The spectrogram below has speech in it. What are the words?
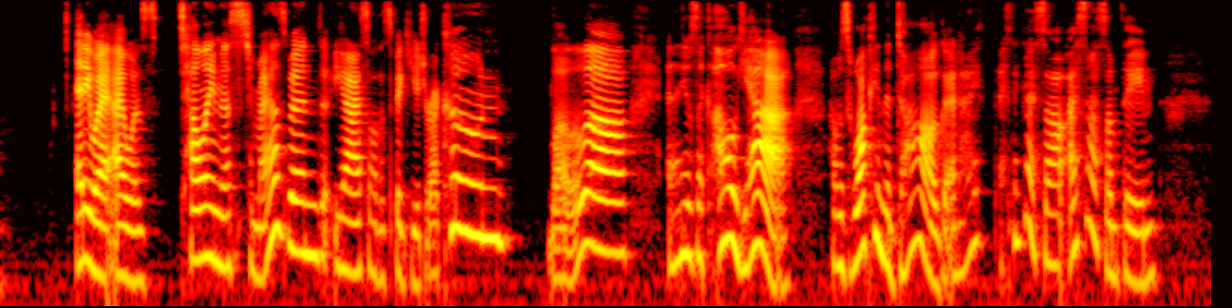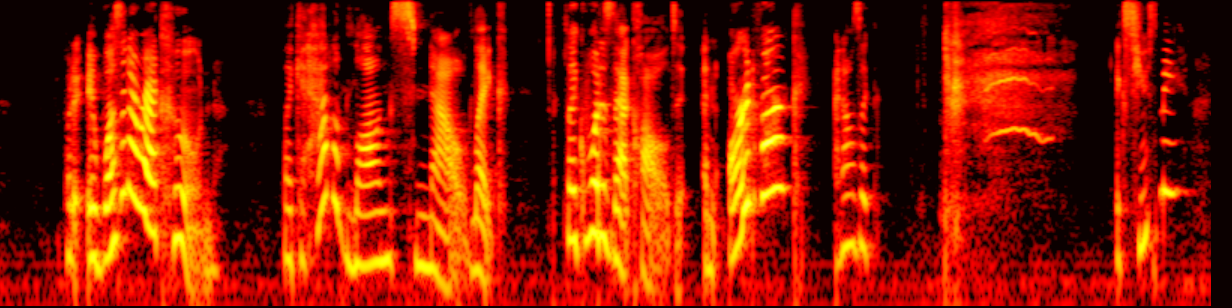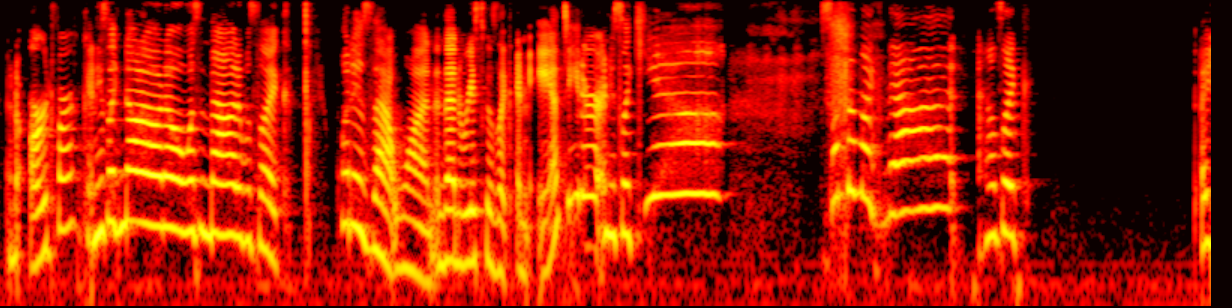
anyway, I was telling this to my husband. Yeah, I saw this big, huge raccoon. La la la, and then he was like, "Oh yeah, I was walking the dog, and I, I think I saw, I saw something, but it, it wasn't a raccoon. Like it had a long snout, like, like what is that called? An aardvark?" And I was like, excuse me? An aardvark? And he's like no no no it wasn't that. It was like what is that one? And then Reese goes like an anteater? And he's like yeah something like that. And i was like are,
